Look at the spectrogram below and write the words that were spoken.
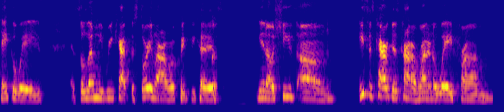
takeaways. So let me recap the storyline real quick because, you know, she's um Issa's character is kind of running away from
